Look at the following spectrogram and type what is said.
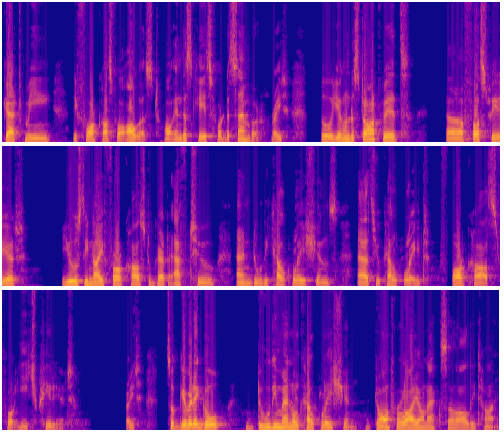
get me the forecast for august or in this case for december right? So you're going to start with uh, first period use the naive forecast to get f2 and do the calculations as you calculate forecast for each period right? So give it a go do the manual calculation. Don't rely on excel all the time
